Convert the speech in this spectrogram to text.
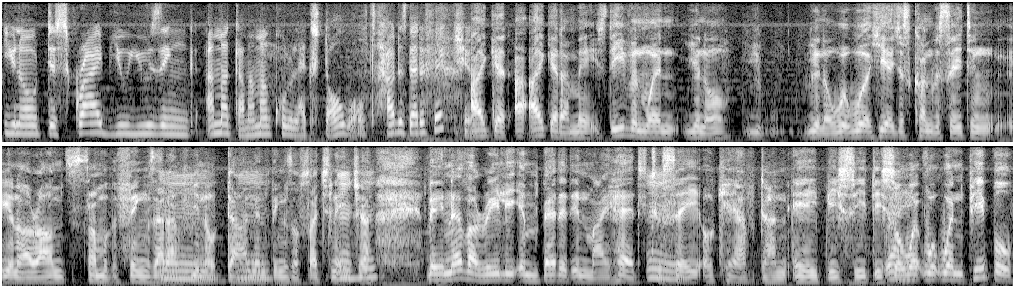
you know, describe you using amagama amankulu like stalwart, how does that affect you? I get I, I get amazed even when you know you you know we're, we're here just conversating you know around some of the things that I've you know mm, done and mm. things of such nature. Mm-hmm. They never really embedded in my head to mm. say okay I've done A B C D. So Right. when, when people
